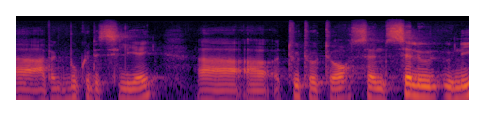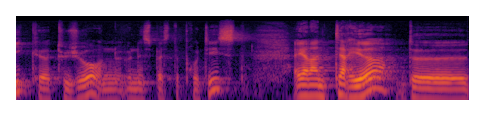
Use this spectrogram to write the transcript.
avec beaucoup de ciliés. Euh, euh, tout autour. C'est une cellule unique, euh, toujours, une, espèce de protiste. Et à l'intérieur de,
